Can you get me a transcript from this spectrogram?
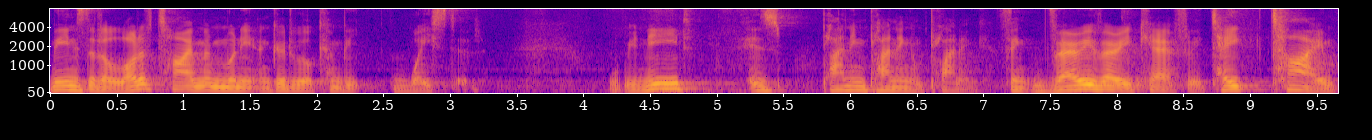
means that a lot of time and money and goodwill can be wasted. What we need is Planning, planning, and planning. Think very, very carefully. Take time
